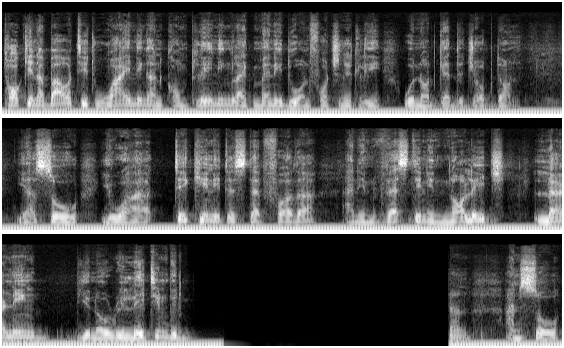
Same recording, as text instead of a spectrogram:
Talking about it, whining and complaining like many do, unfortunately, will not get the job done. Yeah, so you are taking it a step further and investing in knowledge, learning, you know, relating with and so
